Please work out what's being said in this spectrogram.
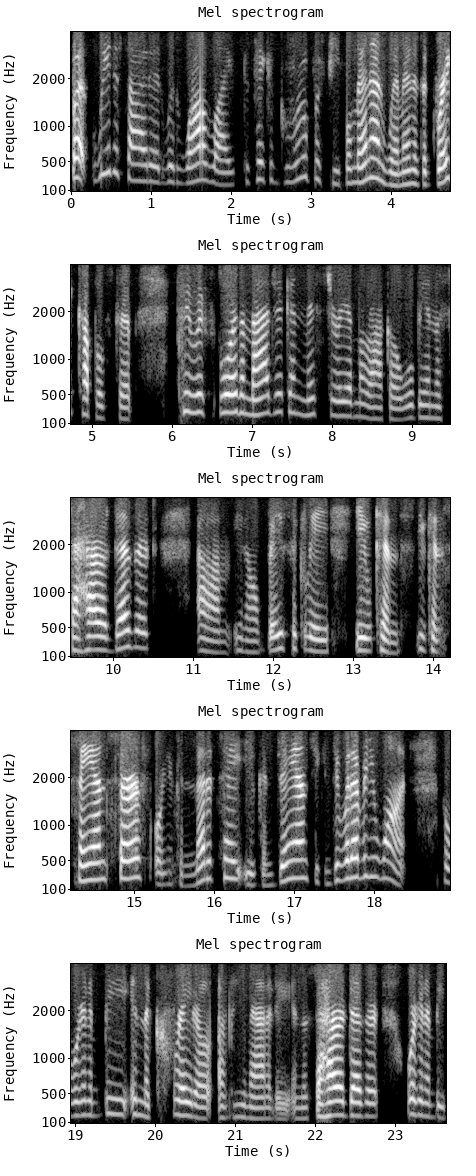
But we decided with wildlife to take a group of people, men and women. It's a great couples trip to explore the magic and mystery of Morocco. We'll be in the Sahara Desert um you know basically you can you can sand surf or you can meditate you can dance you can do whatever you want but we're going to be in the cradle of humanity in the sahara desert. We're going to be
